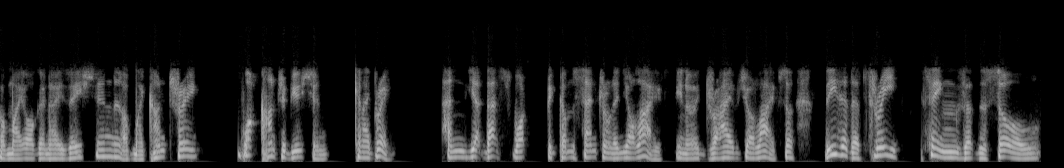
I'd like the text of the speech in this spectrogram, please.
of my organization, of my country? What contribution can I bring? And yet that's what becomes central in your life. You know, it drives your life. So these are the three things that the soul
